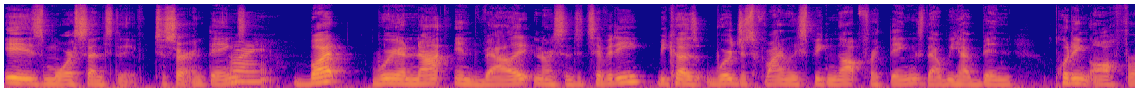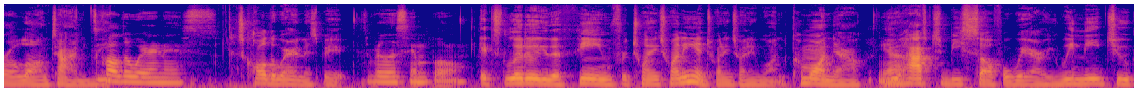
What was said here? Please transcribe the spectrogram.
is more sensitive to certain things, Right. but we're not invalid in our sensitivity because we're just finally speaking up for things that we have been putting off for a long time. It's called awareness. It's called awareness, babe It's really simple. it's literally the theme for 2020 and 2021. Come on now. You have to be self aware. We need to,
